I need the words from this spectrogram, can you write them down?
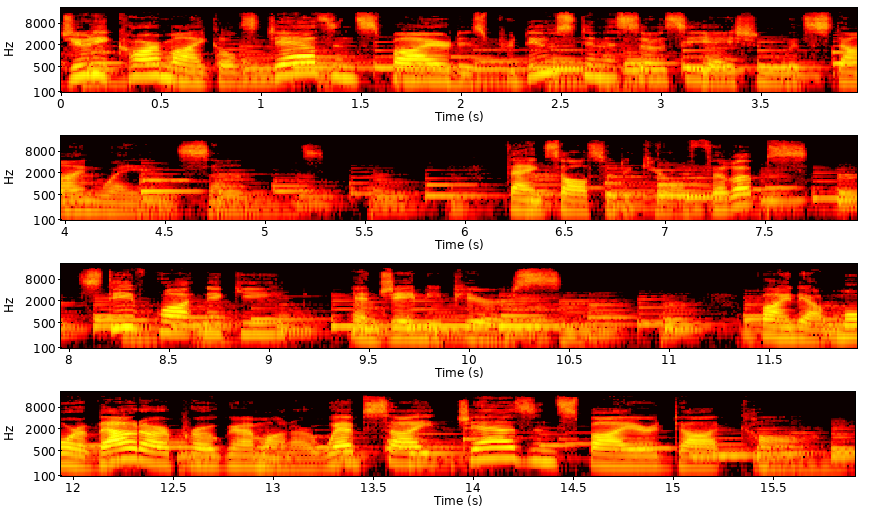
Judy Carmichael's Jazz Inspired is produced in association with Steinway and Sons. Thanks also to Carol Phillips, Steve Plotnicki, and Jamie Pierce. Find out more about our program on our website, jazzinspired.com.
